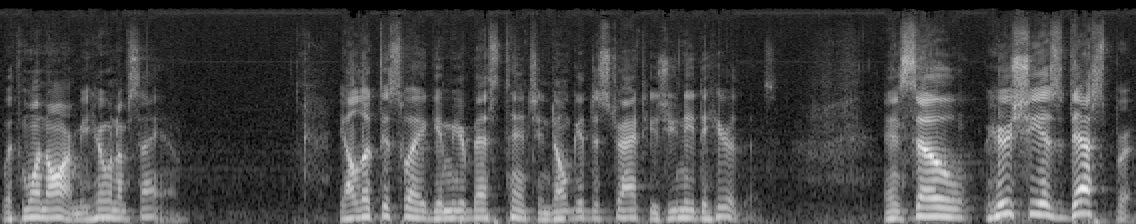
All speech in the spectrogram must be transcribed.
with one arm. You hear what I'm saying? Y'all look this way. Give me your best attention. Don't get distracted because you need to hear this. And so here she is desperate.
